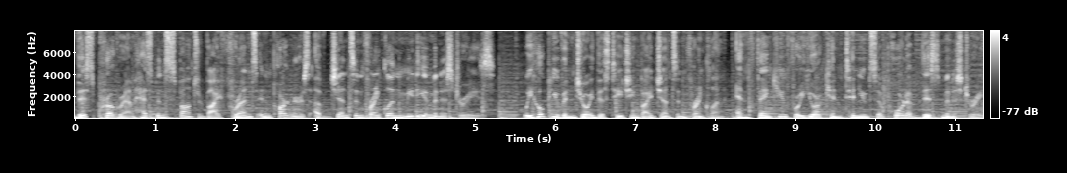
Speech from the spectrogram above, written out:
This program has been sponsored by friends and partners of Jensen Franklin Media Ministries. We hope you've enjoyed this teaching by Jensen Franklin and thank you for your continued support of this ministry.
